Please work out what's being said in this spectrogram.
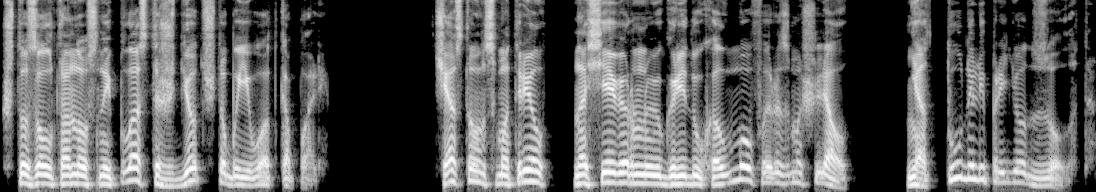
что золотоносный пласт ждет, чтобы его откопали. Часто он смотрел на северную гряду холмов и размышлял, не оттуда ли придет золото.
